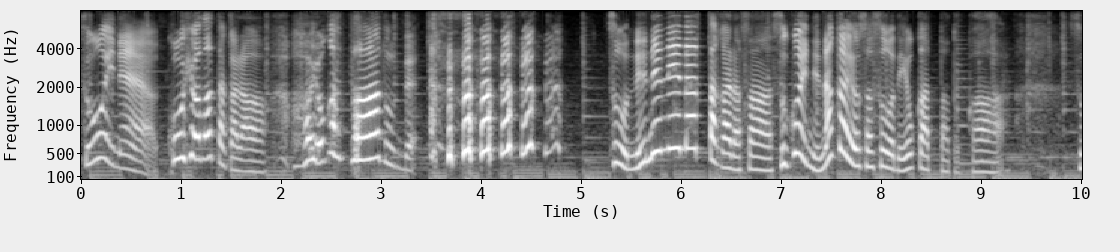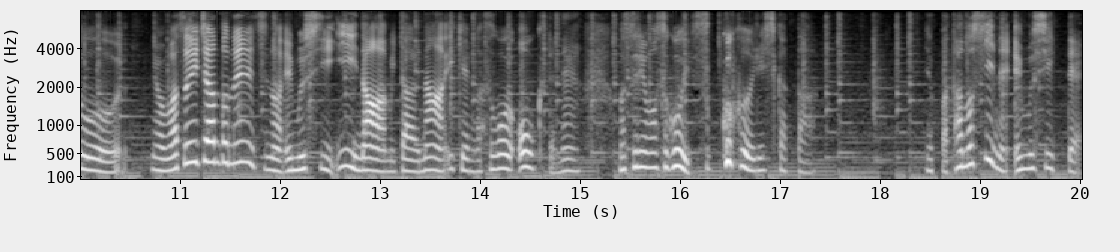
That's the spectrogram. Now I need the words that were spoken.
すごいね、好評だったから、ああ、よかったーと思って。そう、ねねねだったからさ、すごいね、仲良さそうでよかったとか、そう、いや、まつりちゃんとねねちの MC いいなみたいな意見がすごい多くてね、まつりもすごい、すっごく嬉しかった。やっぱ楽しいね、MC って。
